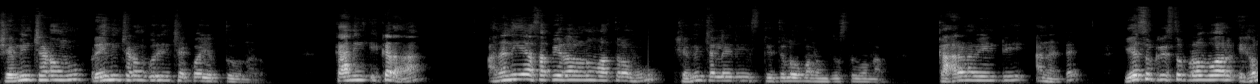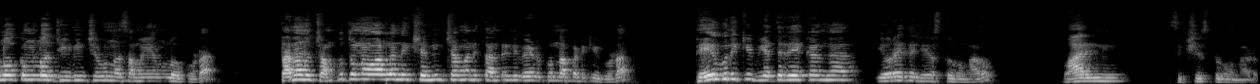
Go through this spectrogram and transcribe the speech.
క్షమించడము ప్రేమించడం గురించి ఎక్కువ చెప్తూ ఉన్నాడు. కానీ ఇక్కడ అననీయ సపీరాలను మాత్రము క్షమించలేని స్థితిలో మనం చూస్తూ ఉన్నాం. కారణం ఏంటి అని అంటే యేసుక్రీస్తు ప్రభు వారు ఇహలోకంలో జీవించి ఉన్న సమయంలో కూడా తనను చంపుతున్న వాళ్ళని క్షమించామని తండ్రిని వేడుకున్నప్పటికీ కూడా దేవునికి వ్యతిరేకంగా ఎవరైతే చేస్తూ ఉన్నారో వారిని శిక్షిస్తూ ఉన్నాడు.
